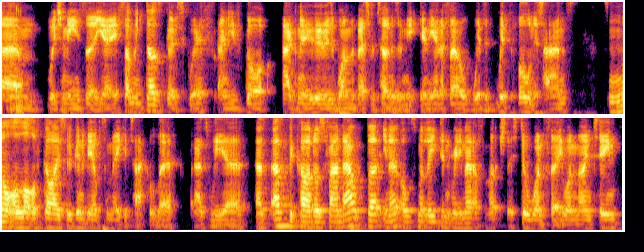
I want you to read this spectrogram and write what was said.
Um, Which means that yeah, if something does go squiff and you've got Agnew, who is one of the best returners in the in the NFL with with the ball in his hands, it's not a lot of guys who are going to be able to make a tackle there, as we uh, as as the Cardinals found out. But you know, ultimately, it didn't really matter for much. They still won 31-19.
